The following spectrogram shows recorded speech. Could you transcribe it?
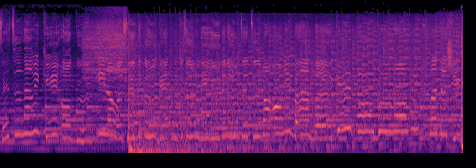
切ない記憶色褪せてく現実に揺れる絶望にばまけたくない私が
